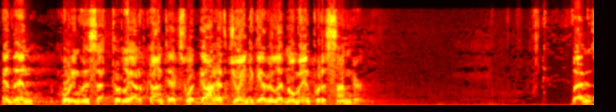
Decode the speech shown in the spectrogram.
And then, quoting this uh, totally out of context, what God hath joined together, let no man put asunder. That is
